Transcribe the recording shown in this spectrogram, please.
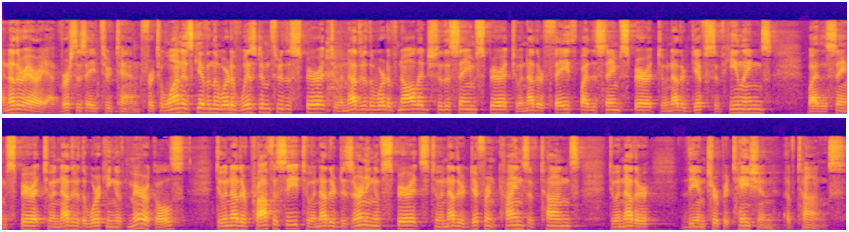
another area, verses 8 through 10. For to one is given the word of wisdom through the Spirit, to another the word of knowledge through the same Spirit, to another faith by the same Spirit, to another gifts of healings by the same Spirit, to another the working of miracles to another prophecy, to another discerning of spirits, to another different kinds of tongues, to another the interpretation of tongues.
